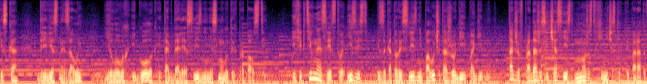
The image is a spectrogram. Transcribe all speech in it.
песка, древесной золы, еловых иголок и так далее слизни не смогут их проползти. Эффективное средство известь, из-за которой слизни получат ожоги и погибнут. Также в продаже сейчас есть множество химических препаратов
